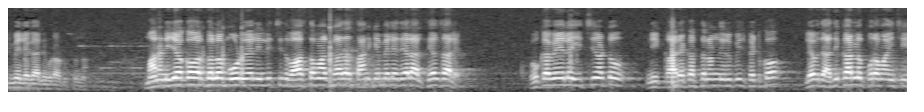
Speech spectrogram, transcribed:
ఎమ్మెల్యే గారిని కూడా అడుగుతున్నా. మన నియోజకవర్గంలో మూడు వేలు ఇల్లు ఇచ్చింది వాస్తవా కాదా? స్థానిక ఎమ్మెల్యే తేలాలి తేల్చాలి. ఒకవేళ ఇచ్చినట్టు నీ కార్యకర్తలను నిరూపించి పెట్టుకో లేకపోతే అధికారులను పురమాయించి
